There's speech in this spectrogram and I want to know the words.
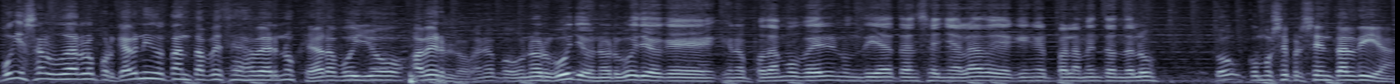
voy a saludarlo porque ha venido tantas veces a vernos que ahora voy yo a verlo. Bueno, pues un orgullo, un orgullo que, que nos podamos ver en un día tan señalado y aquí en el Parlamento andaluz. ¿Cómo, cómo se presenta el día?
